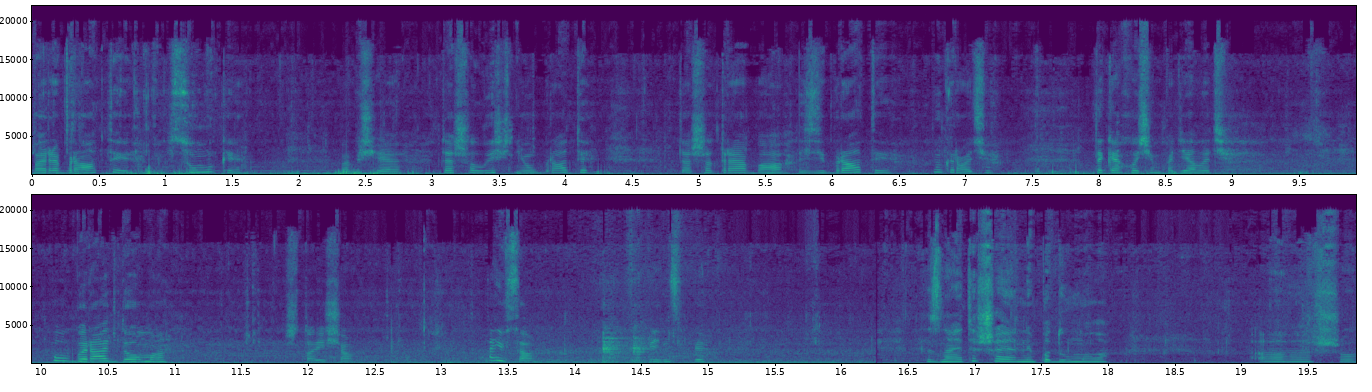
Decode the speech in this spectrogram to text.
Перебрати сумки, вообще, те, що лишнє убрати, те, що треба зібрати. Ну, коротше, таке хочемо поділати. Поубирати вдома. Що ще? А і все, в принципі. Знаєте, що я не подумала? А, що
